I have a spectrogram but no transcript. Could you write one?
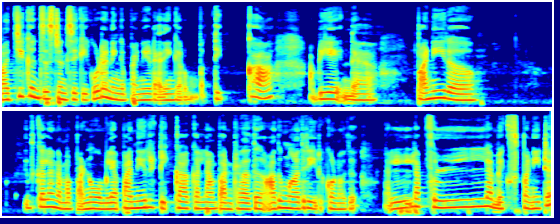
பஜ்ஜி கன்சிஸ்டன்சிக்கு கூட நீங்கள் பண்ணிடாதீங்க. ரொம்ப திக்காக அப்படியே இந்த பன்னீர் இதுக்கெல்லாம் நம்ம பண்ணுவோம் இல்லையா? பன்னீர் டிக்காக்கெல்லாம் பண்ணுறது அது மாதிரி இருக்கணும் இது. நல்லா ஃபுல்லாக மிக்ஸ் பண்ணிவிட்டு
